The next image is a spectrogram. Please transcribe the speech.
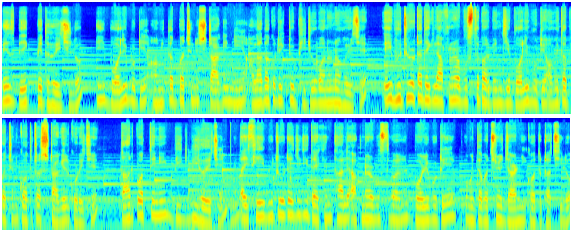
বেশ বেগ পেতে হয়েছিল। এই বলিউডে অমিতাভ বচ্চনের স্ট্রাগল নিয়ে আলাদা করে একটু ভিডিও বানানো হয়েছে। এই ভিডিওটা দেখলে আপনারা বুঝতে পারবেন যে বলিউডে অমিতাভ বচ্চন কতটা স্ট্রাগল করেছে। তারপর তিনি বিগ বি হয়েছেন। তাই সেই ভিডিওটা যদি দেখেন, তাহলে আপনারা বুঝতে পারবেন বলিউডে অমিতাভ বচ্চনের জার্নি কতটা ছিল।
